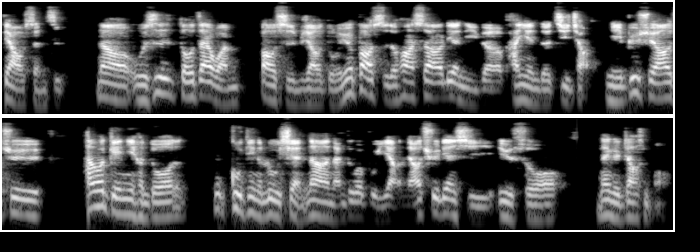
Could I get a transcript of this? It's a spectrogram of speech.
吊绳子。那我是都在玩抱石比较多，因为抱石的话是要练你的攀岩的技巧，你必须要去。他会给你很多固定的路线，那难度会不一样。你要去练习，例如说那个叫什么？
